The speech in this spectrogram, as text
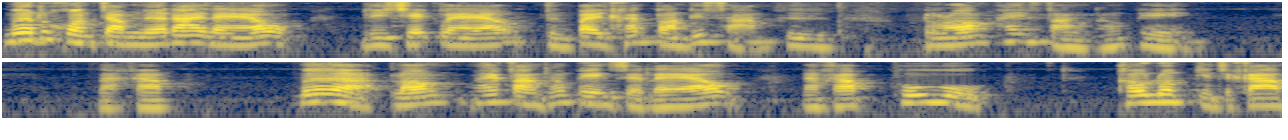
เมื่อทุกคนจำเนื้อได้แล้วรีเช็คแล้วถึงไปขั้นตอนที่ 3 คือ ร้องให้ฟังทั้งเพลงนะครับ เมื่อร้องให้ฟังทั้งเพลงเสร็จแล้วนะครับ ผู้เข้าร่วมกิจกรรม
